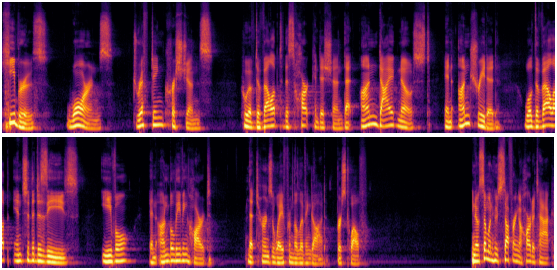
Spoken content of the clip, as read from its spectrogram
Hebrews warns drifting Christians who have developed this heart condition that undiagnosed and untreated will develop into the disease, evil, and unbelieving heart that turns away from the living God. Verse 12. You know, someone who's suffering a heart attack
